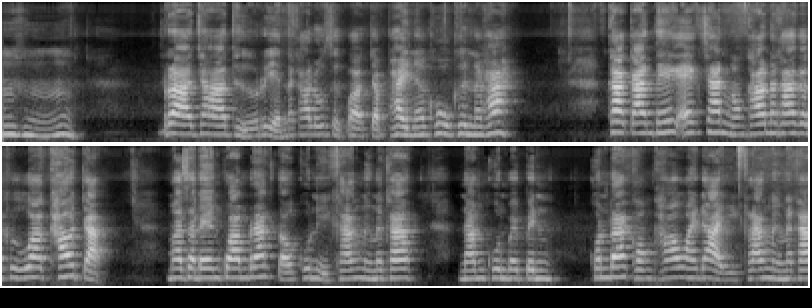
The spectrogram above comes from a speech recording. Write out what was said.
อือหือ ราชาถือเหรียญนะคะ รู้สึกว่าจะไพ่เนื้อคู่ขึ้นนะคะ ค่ะการเทคแอคชั่นของเขานะคะ ก็คือว่าเขาจะมาแสดงความรักต่อคุณอีกครั้งหนึ่งนะคะนำคุณไปเป็นคนรักของเขาให้ได้อีกครั้งหนึ่งนะคะ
